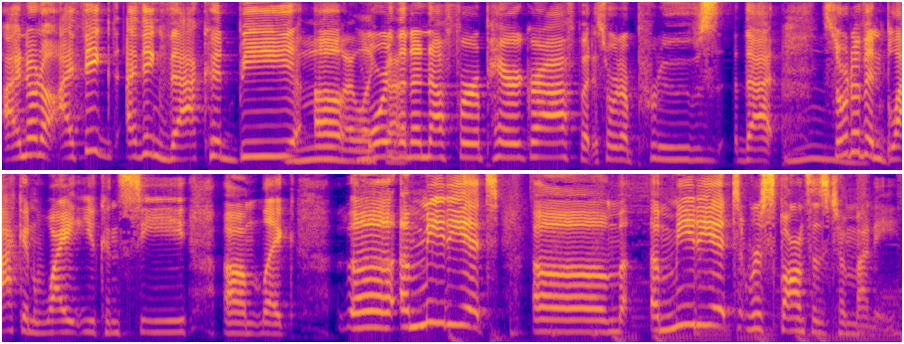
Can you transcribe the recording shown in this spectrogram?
I don't know. I think I think that could be Mm, uh, like more that. than enough for a paragraph, but it sort of proves that Mm. sort of in black and white you can see um, like uh, immediate um, immediate responses to money.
